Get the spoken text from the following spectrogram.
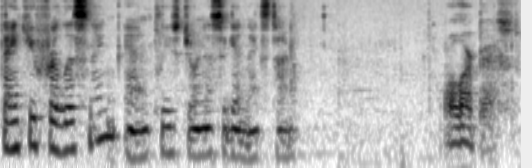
Thank you for listening, and please join us again next time. All our best.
